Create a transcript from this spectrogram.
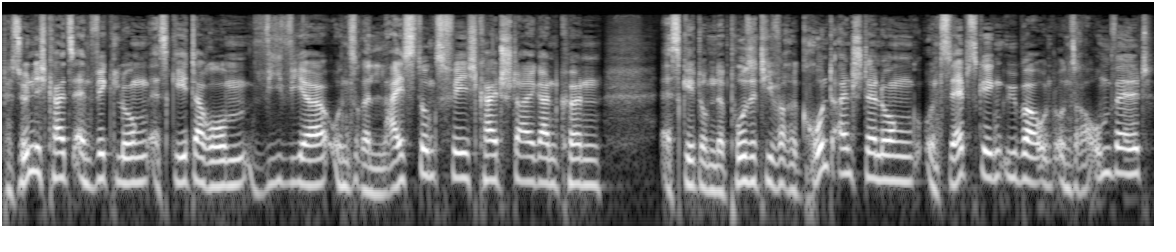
Persönlichkeitsentwicklung. Es geht darum, wie wir unsere Leistungsfähigkeit steigern können. Es geht um eine positivere Grundeinstellung uns selbst gegenüber und unserer Umwelt.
